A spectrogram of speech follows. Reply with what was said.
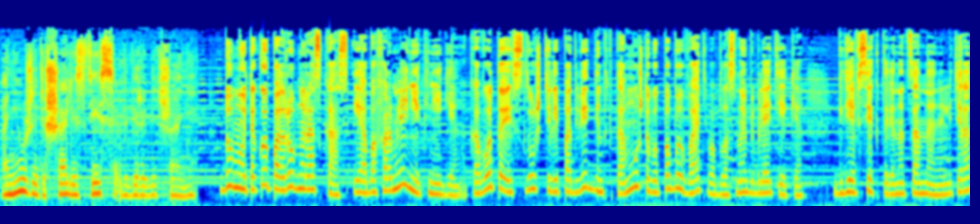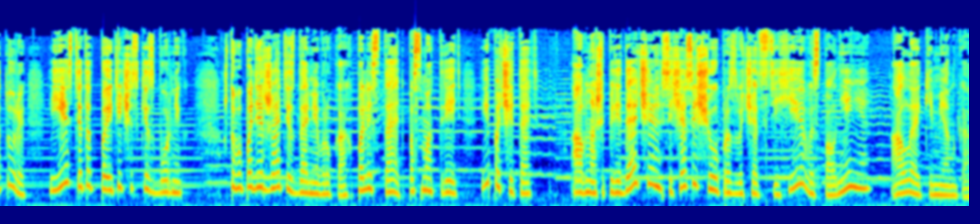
они уже решали здесь, в Биробиджане. Думаю, такой подробный рассказ и об оформлении книги кого-то из слушателей подвигнет к тому, чтобы побывать в областной библиотеке, где в секторе национальной литературы есть этот поэтический сборник, чтобы подержать издание в руках, полистать, посмотреть и почитать. А в нашей передаче сейчас еще прозвучат стихи в исполнении Аллы Акименко.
